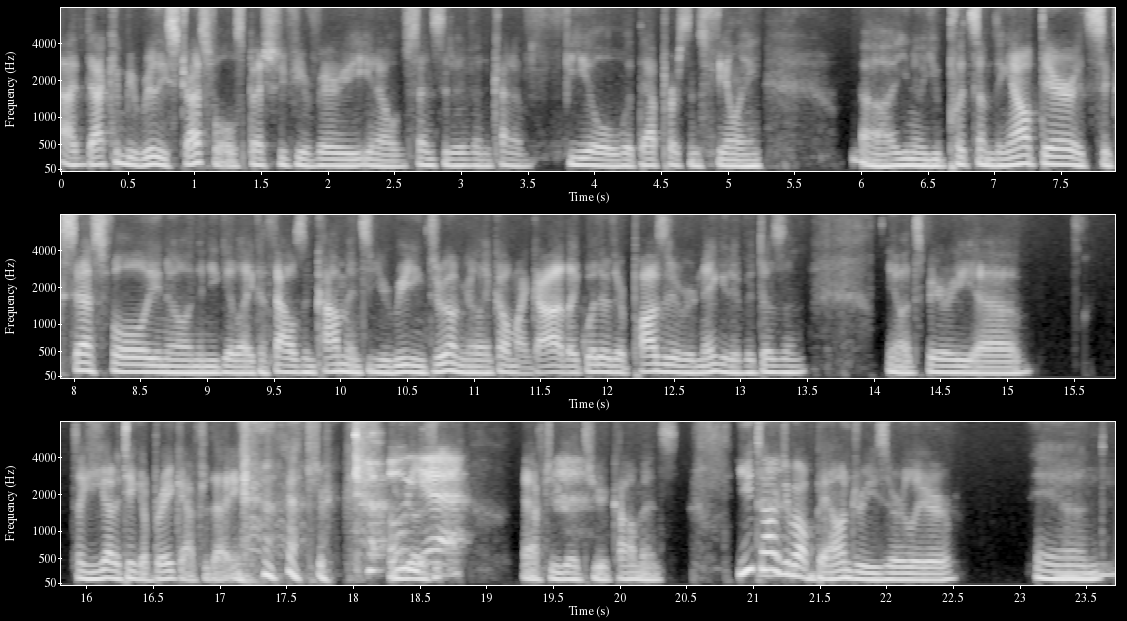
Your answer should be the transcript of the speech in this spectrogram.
uh, that can be really stressful, especially if you're very, you know, sensitive and kind of feel what that person's feeling uh, you know, you put something out there, it's successful, you know, and then you get like a thousand comments and you're reading through them. You're like, oh my God, like whether they're positive or negative, it doesn't, you know, it's very, uh, it's like you got to take a break after that. after oh, yeah. Through, after you go through your comments. You talked about boundaries earlier, and mm-hmm.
